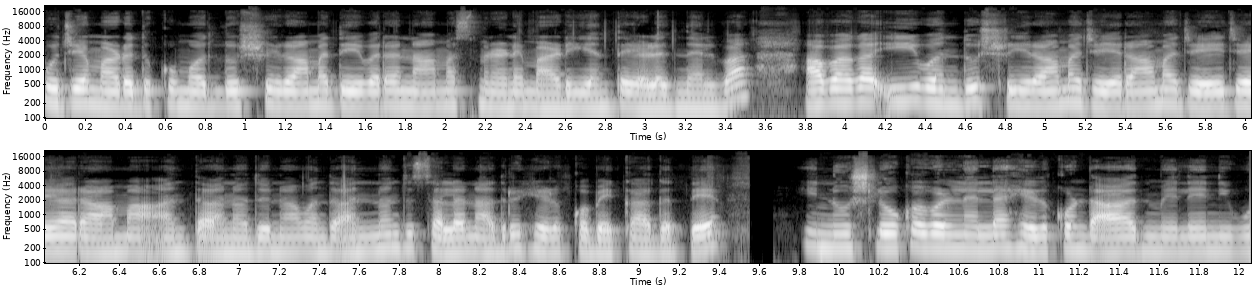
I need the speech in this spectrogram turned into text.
ಪೂಜೆ ಮಾಡೋದಕ್ಕೂ ಮೊದಲು ಶ್ರೀರಾಮ ದೇವರ ನಾಮಸ್ಮರಣೆ ಮಾಡಿ ಅಂತ ಹೇಳಿದ್ನಲ್ವಾ? ಆವಾಗ ಈ ಒಂದು ಶ್ರೀರಾಮ ಜಯ, ರಾಮ ಜಯ ಜಯ ರಾಮ ಅಂತ ಅನ್ನೋದನ್ನು ಒಂದು ಹನ್ನೊಂದು ಸಲನಾದರೂ ಹೇಳ್ಕೋಬೇಕಾಗತ್ತೆ. ಇನ್ನು ಶ್ಲೋಕಗಳನ್ನೆಲ್ಲ ಹೇಳ್ಕೊಂಡು ಆದಮೇಲೆ ನೀವು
